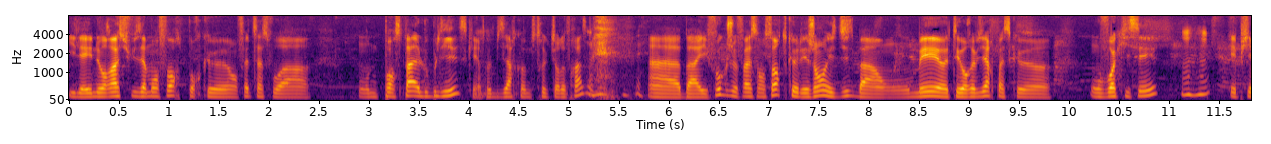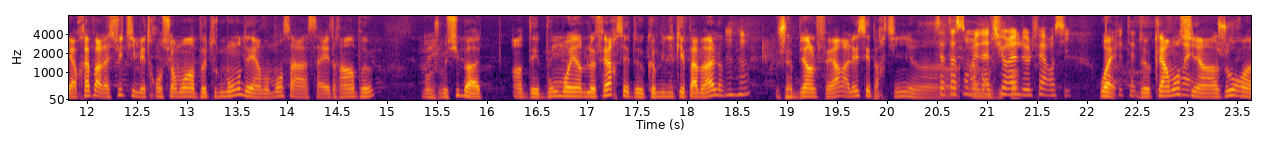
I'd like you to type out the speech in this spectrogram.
il a une aura suffisamment forte pour que en fait, ça soit. On ne pense pas à l'oublier, ce qui est un peu bizarre comme structure de phrase. Euh, bah, il faut que je fasse en sorte que les gens ils se disent bah, on met euh, Théo Rivière parce que euh, on voit qui c'est. Mhm. Et puis après, par la suite, ils mettront sûrement un peu tout le monde et à un moment, ça, ça aidera un peu. Donc je me suis dit, bah, un des bons moyens de le faire, c'est de communiquer pas mal. Mhm. J'aime bien le faire. Allez, c'est parti. euh, Ça t'a semblé naturel quoi. de le faire aussi. Ouais, de clairement, Ouais. s'il y a un jour,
